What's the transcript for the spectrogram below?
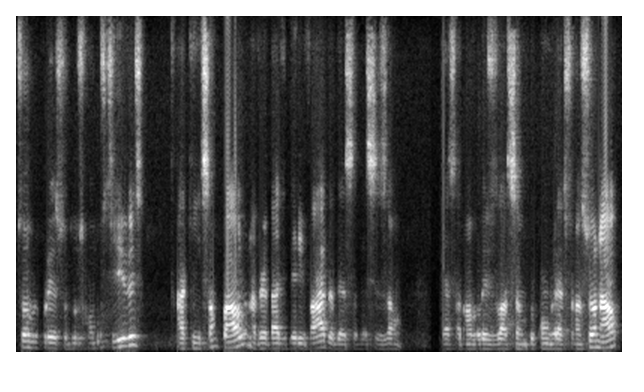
sobre o preço dos combustíveis aqui em São Paulo, na verdade, derivada dessa decisão, dessa nova legislação do Congresso Nacional,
